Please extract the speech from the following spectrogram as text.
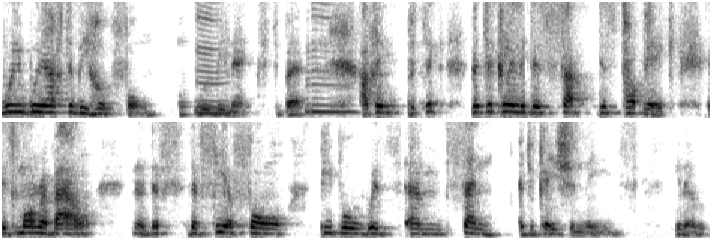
we, we have to be hopeful mm. be next but mm. i think partic- particularly this sub, this topic is more about you know, the, the fear for people with um, SEN education needs you know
